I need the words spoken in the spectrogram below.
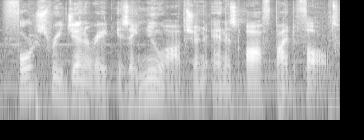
Force Regenerate is a new option and is off by default.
